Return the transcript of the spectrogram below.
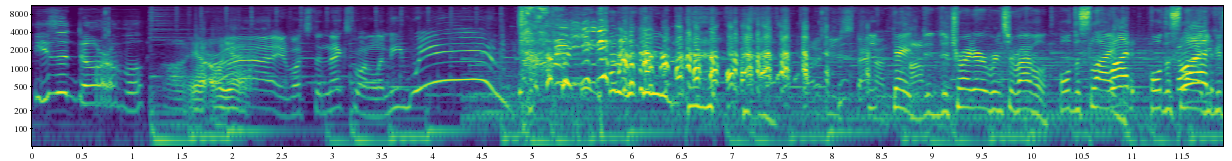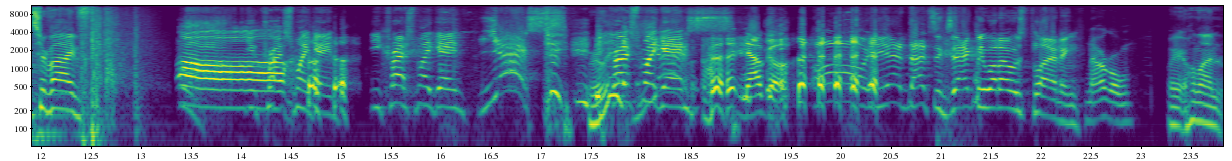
He's adorable. Oh yeah. Oh yeah. Alright, what's the next one? Let me. Woo! what if you stand on Okay, D- Detroit Urban Survival. Hold the slide. Slide. Hold the slide. Slide. You could survive. Oh. You crashed my game. You crashed my game. Yes! Really? You Crashed my game. now go. oh, yeah, that's exactly what I was planning. Now go. Wait, hold on.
